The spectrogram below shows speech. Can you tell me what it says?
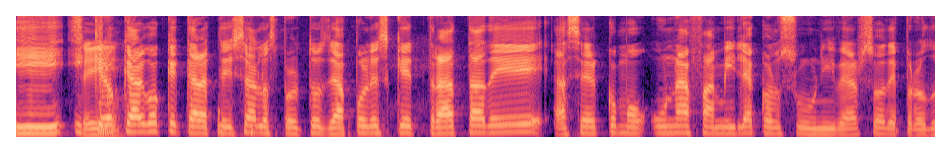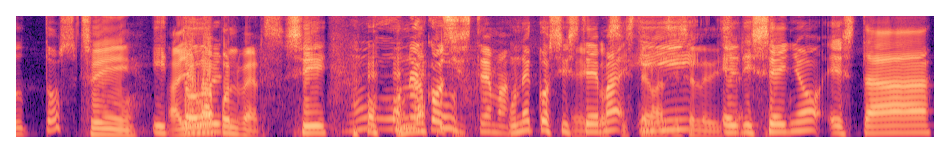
Y, y Sí. creo que algo que caracteriza a los productos de Apple es que trata de hacer como una familia con su universo de productos. Sí, Y hay todo un el- Appleverse. Sí, Un, ecosistema. un ecosistema, Ecosistema, así y se le dice. el diseño está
